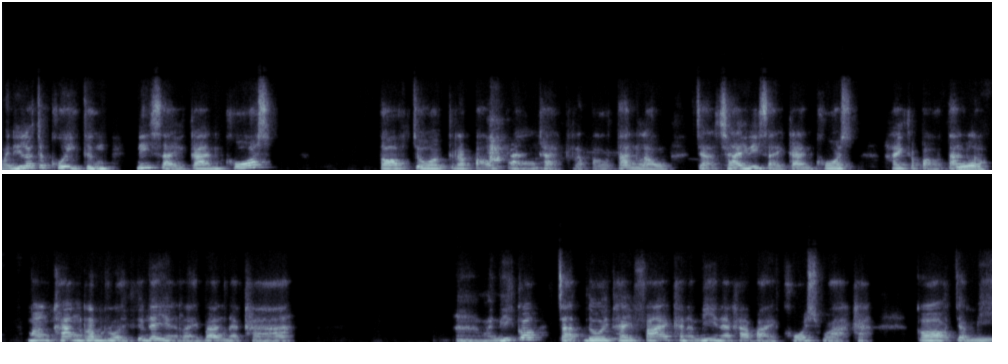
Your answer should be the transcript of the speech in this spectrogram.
วันนี้เราจะคุยถึงนิสัยการโค้ชตอบโจทย์กระเป๋าตังค์ค่ะ กระเป๋าตังค์เราจะใช้นิสัยการโค้ชให้กระเป๋าตังค์เรามั่งคั่งร่ำรวยขึ้นได้อย่างไรบ้างนะคะวันนี้ก็จัดโดยไทยฟ้า Academy นะคะ by โคชวาค่ะ ก็จะมี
